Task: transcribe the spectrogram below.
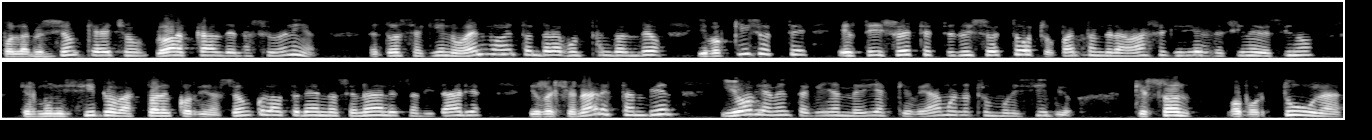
por la presión que ha hecho los alcaldes de la ciudadanía. Entonces aquí no es el momento de andar apuntando al dedo. ¿Y por qué hizo este? Usted hizo este, este no hizo esto otro. Partan de la base, queridos vecinos y vecinos, que el municipio va a actuar en coordinación con las autoridades nacionales, sanitarias y regionales también, y obviamente aquellas medidas que veamos en nuestros municipios, que son oportunas,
